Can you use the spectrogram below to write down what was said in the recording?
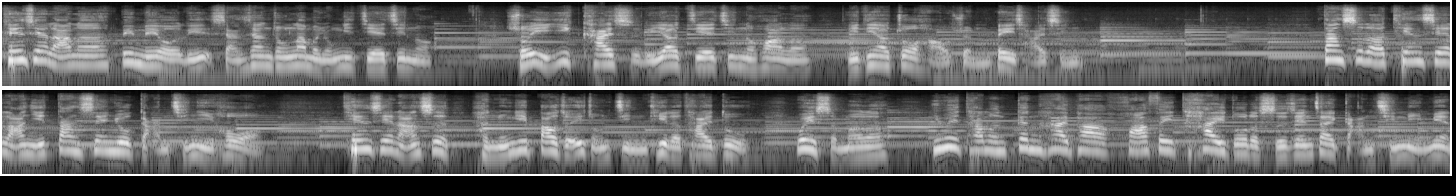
天蝎男呢，并没有你想象中那么容易接近哦，所以一开始你要接近的话呢，一定要做好准备才行。但是呢，天蝎男一旦陷入感情以后哦，天蝎男是很容易抱着一种警惕的态度。为什么呢？因为他们更害怕花费太多的时间在感情里面，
